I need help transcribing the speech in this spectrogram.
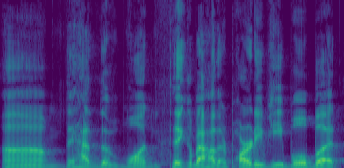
Um, they had the one thing about how they're party people, but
